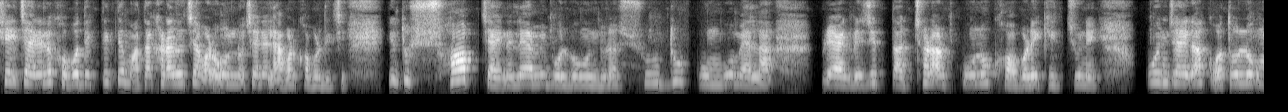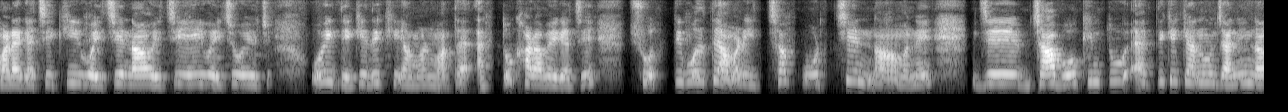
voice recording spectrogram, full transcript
সেই চ্যানেলে খবর দেখতে দেখতে মাথা খারাপ হচ্ছে আবার অন্য চ্যানেলে আবার খবর দেখছি। কিন্তু সব চ্যানেলে আমি বলব বন্ধুরা, শুধু কুম্ভ মেলা প্রয়াগরাজের তাছাড়া আর কোনো খবরে কিচ্ছু নেই। কোন জায়গা কত লোক মারা গেছে, কি হয়েছে, না হয়েছে, এই হয়েছে, ওই হয়েছে। ওই দেখে দেখে আমার মাথা এত খারাপ হয়ে গেছে। সত্যি বলতে আমার ইচ্ছা করছে না মানে যে যাব, কিন্তু একদিকে কেন জানি না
